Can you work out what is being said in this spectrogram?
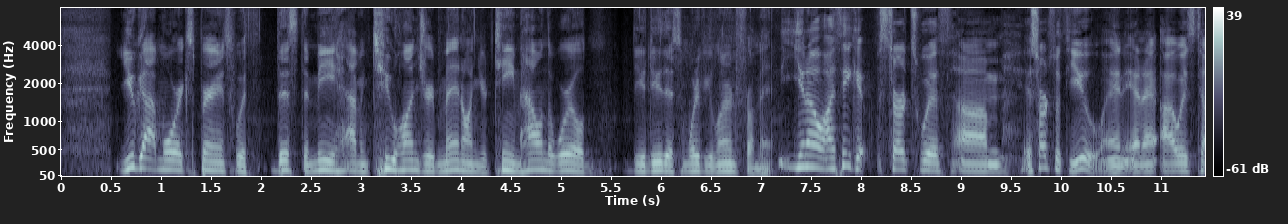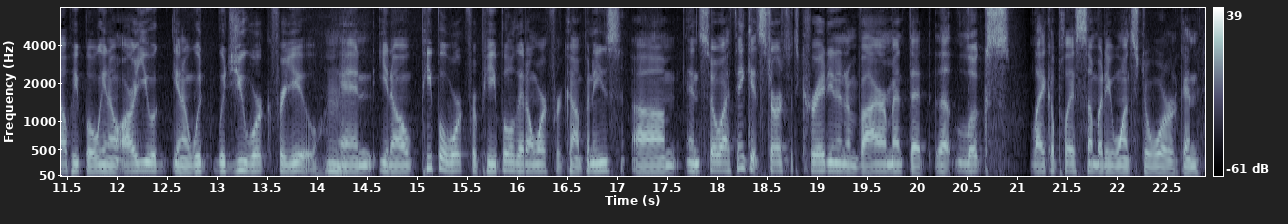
you got more experience with this than me, having 200 men on your team. How in the world do you do this, and what have you learned from it? You know, I think it starts with um, it starts with you, and and I always tell people, you know, are you, a, you know, would would you work for you? And you know, people work for people; they don't work for companies. Um, and so I think it starts with creating an environment that that looks like a place somebody wants to work. And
